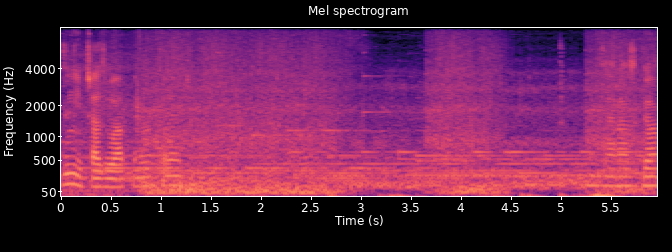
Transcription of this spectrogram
znicza złapię, no to... Zaraz go...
